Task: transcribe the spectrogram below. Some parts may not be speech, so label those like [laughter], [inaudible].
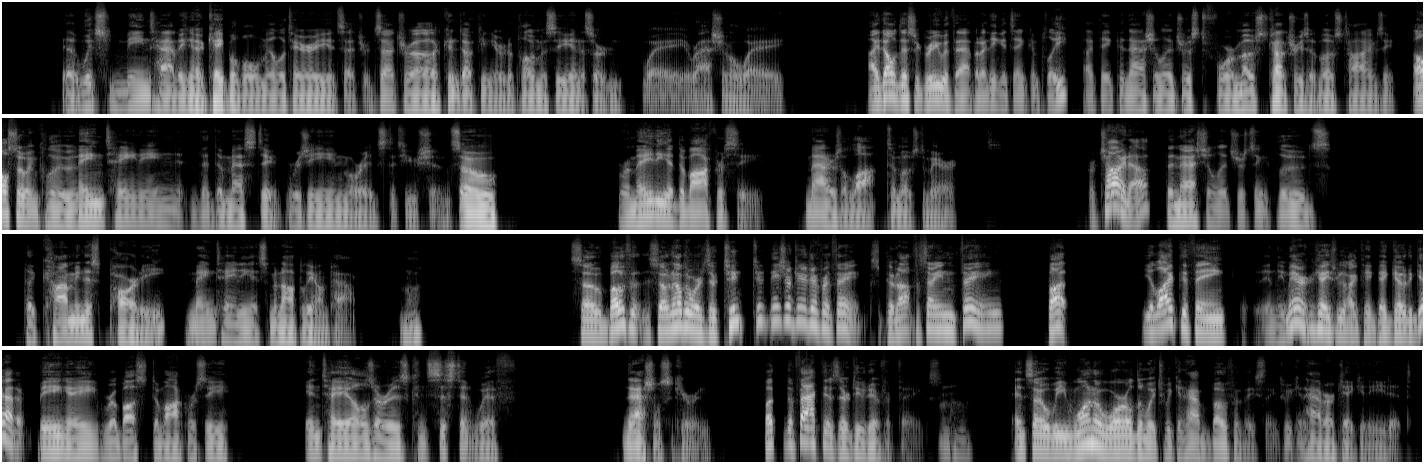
Uh, which means having a capable military, et cetera, et cetera, conducting your diplomacy in a certain way, a rational way. I don't disagree with that, but I think it's incomplete. I think the national interest for most countries at most times also includes maintaining the domestic regime or institution. So remaining a democracy matters a lot to most Americans. For China, the national interest includes the Communist Party maintaining its monopoly on power. Mhm. So both, so in other words, they're two, two, these are two different things. They're not the same thing, but you like to think, in the American case, we like to think they go together. Being a robust democracy entails or is consistent with national security. But the fact is, they're two different things. Mhm. And so we want a world in which we can have both of these things. We can have our cake and eat it.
